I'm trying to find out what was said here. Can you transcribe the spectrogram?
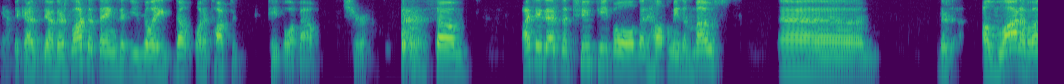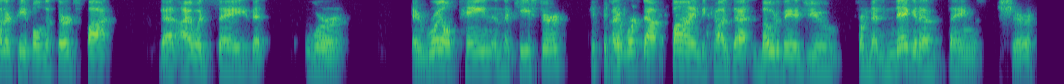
Yeah. Because you know there's lots of things that you really don't want to talk to people about. Sure. so I'd say that's the two people that helped me the most. Um, there's a lot of other people in the third spot that I would say that were a royal pain in the keister, but it worked out fine because that motivated you from the negative things. Sure.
